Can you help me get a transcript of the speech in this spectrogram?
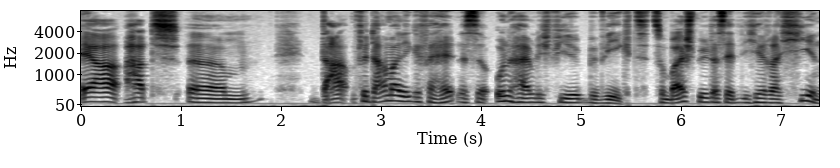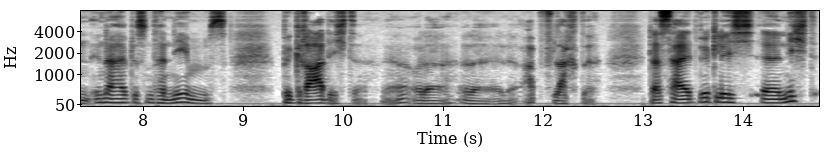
Er hat ähm, da, für damalige Verhältnisse unheimlich viel bewegt. Zum Beispiel, dass er die Hierarchien innerhalb des Unternehmens begradigte ja, oder, oder, oder, abflachte. Dass halt wirklich äh, nicht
